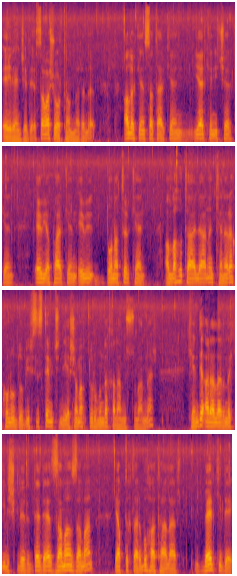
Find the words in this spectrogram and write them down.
eğlencede, savaş ortamlarında alırken satarken, yerken içerken, ev yaparken, evi donatırken Allahu Teala'nın kenara konulduğu bir sistem içinde yaşamak durumunda kalan Müslümanlar kendi aralarındaki ilişkilerinde de zaman zaman yaptıkları bu hatalar belki de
